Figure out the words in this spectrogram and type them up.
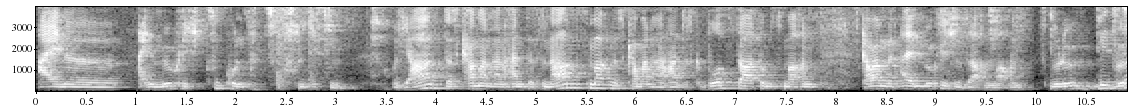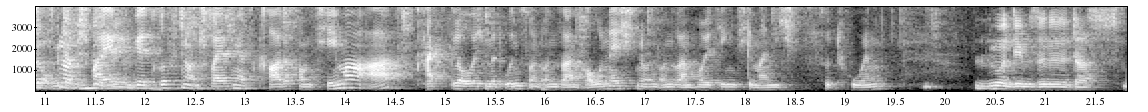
eine, eine mögliche Zukunft zu schließen. Und ja, das kann man anhand des Namens machen, das kann man anhand des Geburtsdatums machen, das kann man mit allen möglichen Sachen machen. Würde, wir, driften und schweifen, wir driften und schweifen jetzt gerade vom Thema ab. Hat, glaube ich, mit uns und unseren Rauhnächten und unserem heutigen Thema nichts zu tun. Nur in dem Sinne, dass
